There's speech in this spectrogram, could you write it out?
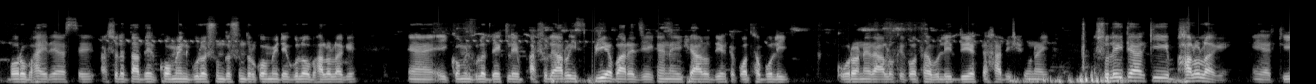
বড় ভাইরা আছে, আসলে তাদের কমেন্টগুলো, সুন্দর সুন্দর কমেন্ট এগুলো ভালো লাগে। এই কমেন্টগুলো দেখলে আসলে আরও স্প্রিয়া বাড়ে যে এখানে এসে আরও দু একটা কথা বলি। কোরআনের আলোকে কথা বলি, দুই একটা হাদিস শোনাই। আসলে এটা আর কি ভালো লাগে, এই আর কি।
